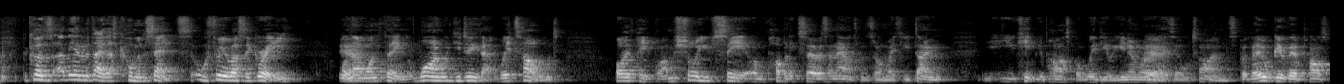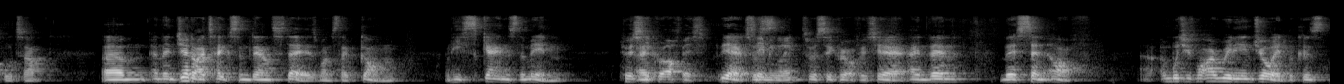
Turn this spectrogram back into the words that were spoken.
that because at the end of the day, that's common sense. All three of us agree on Yeah. that one thing. Why would you do that? We're told by people. I'm sure you see it on public service announcements. Almost, you don't. You keep your passport with you. You know where it is at all times. But they all give their passports up. Um, and then Jedi takes them downstairs once they've gone, and he scans them in. To a secret office. Yeah, to seemingly. a, to a secret office. Yeah, and then they're sent off, uh, which is what I really enjoyed because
